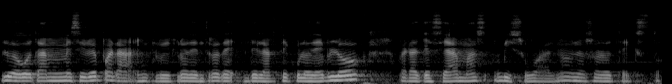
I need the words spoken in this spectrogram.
Luego también me sirve para incluirlo dentro de, del artículo de blog, para que sea más visual, ¿no? No solo texto.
